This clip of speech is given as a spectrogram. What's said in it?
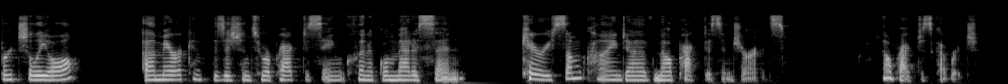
virtually all American physicians who are practicing clinical medicine carry some kind of malpractice insurance, malpractice coverage.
